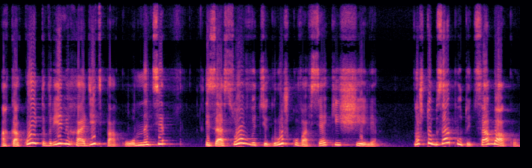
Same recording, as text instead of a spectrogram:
а какое-то время ходить по комнате и засовывать игрушку во всякие щели. Ну, чтобы запутать собаку,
